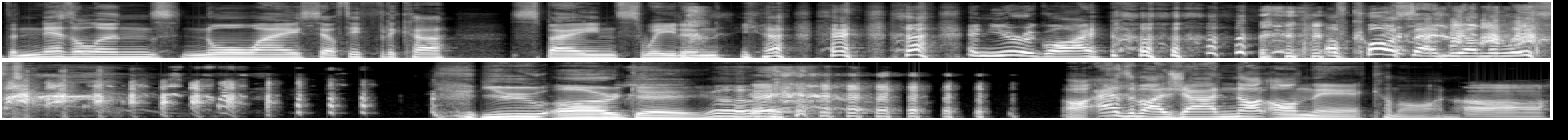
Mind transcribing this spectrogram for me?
the Netherlands, Norway, South Africa, Spain, Sweden, yeah, and Uruguay. of course, that'd be on the list. you are gay. Oh. Oh, Azerbaijan not on there. Come on. Aw.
